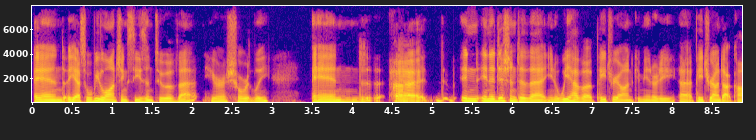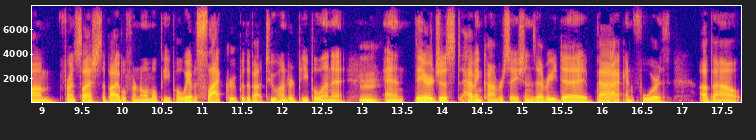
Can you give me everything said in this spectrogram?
And yeah, so we'll be launching season two of that here shortly. And uh, in in addition to that, you know, we have a Patreon community, uh, patreon.com front slash the Bible for normal people. We have a Slack group with about 200 people in it, mm. and they're just having conversations every day, back and forth about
